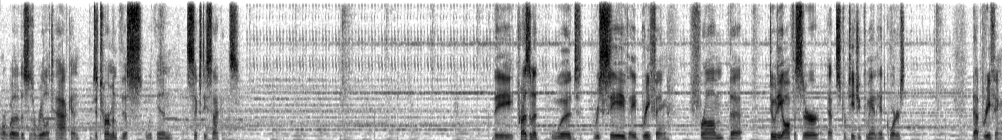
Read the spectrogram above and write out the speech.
or whether this is a real attack and determine this within 60 seconds. The president would receive a briefing from the duty officer at Strategic Command Headquarters. That briefing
